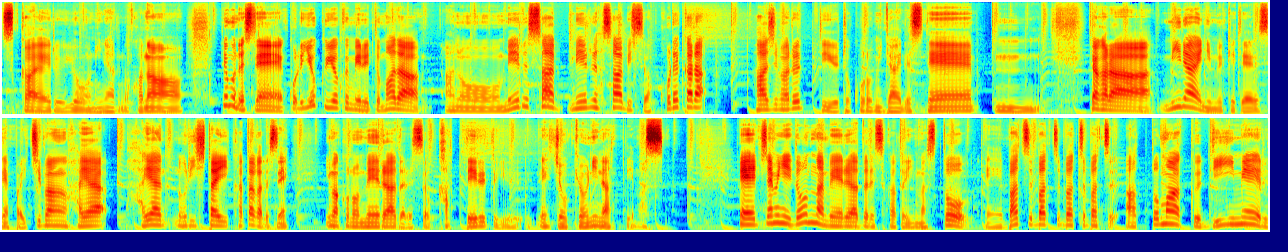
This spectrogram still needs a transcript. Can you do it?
使えるようになるのかな。でもですね、これよくよく見るとまだ、あのメールサービスはこれから始まるっていうところみたいですね。うん。だから、未来に向けてですね、やっぱ一番早、早乗りしたい方がですね、今このメールアドレスを買っているという、ね、状況になっています。えー、ちなみにどんなメールアドレスかと言いますと、えー、バツバツバツバツ、アットマーク、dmail.ai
